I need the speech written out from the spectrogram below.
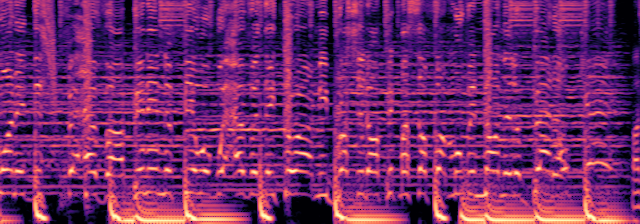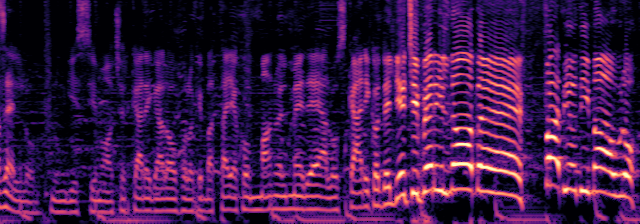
Wanting this forever. I've been in the field with whatever they throw at me. Brush it off, pick myself up, moving on to the better. Okay. Pasello, lunghissimo a cercare Garofalo che battaglia con Manuel Medea. Lo scarico del 10 per il 9. Fabio Di Mauro,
